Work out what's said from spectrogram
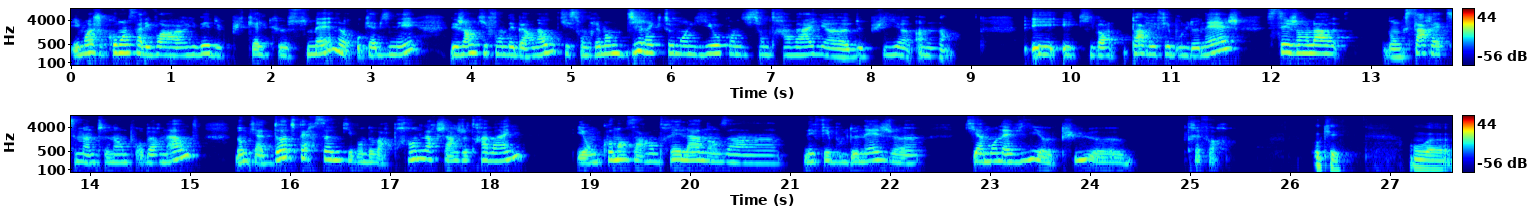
Et moi, je commence à les voir arriver depuis quelques semaines au cabinet, des gens qui font des burn-out qui sont vraiment directement liés aux conditions de travail euh, depuis un an. Et, qui vont par effet boule de neige, ces gens-là donc s'arrêtent maintenant pour burn-out. Donc il y a d'autres personnes qui vont devoir prendre leur charge de travail et on commence à rentrer là dans un, effet boule de neige euh, qui, à mon avis, euh, pue euh, très fort. Ok. On va,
